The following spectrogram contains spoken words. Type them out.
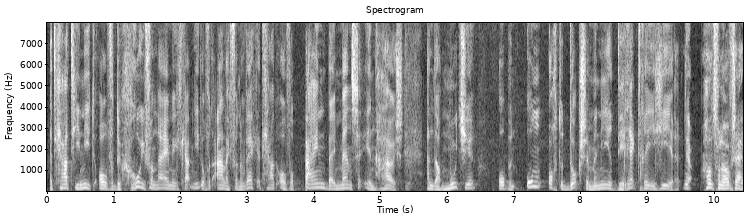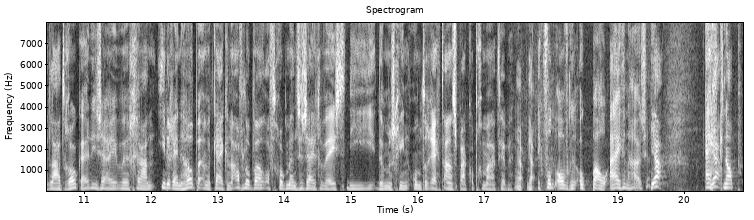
Het gaat hier niet over de groei van Nijmegen. Het gaat niet over het aanleg van de weg. Het gaat over pijn bij mensen in huis. En daar moet je op een onorthodoxe manier direct reageren. Ja, Hans van Hoven zei het later ook. Hè. Die zei, we gaan iedereen helpen en we kijken na afloop wel of er ook mensen zijn geweest die er misschien onterecht aanspraak op gemaakt hebben. Ja, ja ik vond overigens ook Paul Eigenhuizen. Ja. Echt ja. knap.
